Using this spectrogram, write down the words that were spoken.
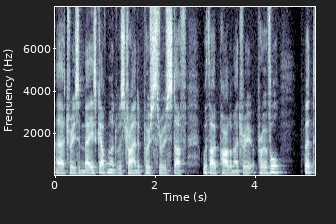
uh, Theresa May's government was trying to push through stuff without parliamentary approval. But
